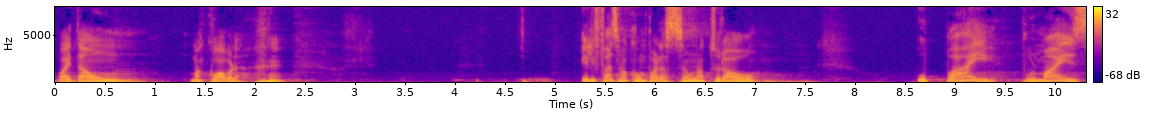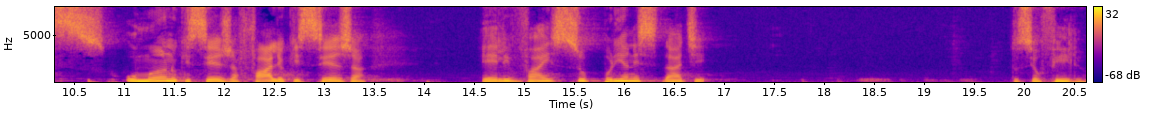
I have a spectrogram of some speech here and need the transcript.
vai dar um, uma cobra. Ele faz uma comparação natural. O pai, por mais humano que seja, falho que seja, ele vai suprir a necessidade do seu filho.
